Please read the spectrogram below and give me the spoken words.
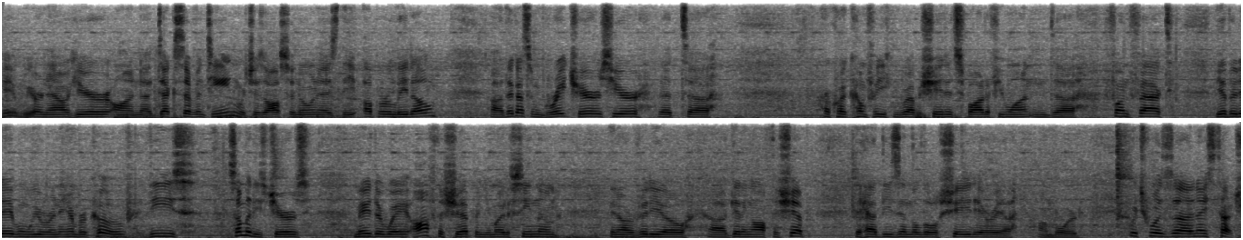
Okay, we are now here on uh, deck 17, which is also known as the Upper Lido. Uh, they've got some great chairs here that uh, are quite comfy. You can grab a shaded spot if you want. And uh, fun fact, the other day when we were in Amber Cove, these some of these chairs made their way off the ship, and you might have seen them in our video uh, getting off the ship. They had these in the little shade area on board, which was a nice touch.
